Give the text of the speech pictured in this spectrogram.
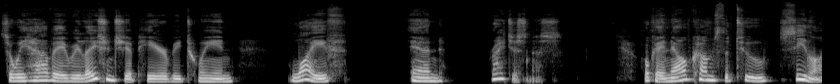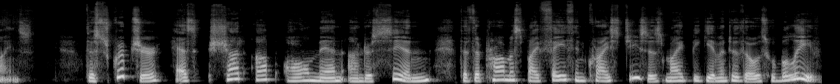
So we have a relationship here between life and righteousness. Okay, now comes the two C lines. The scripture has shut up all men under sin, that the promise by faith in Christ Jesus might be given to those who believe.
